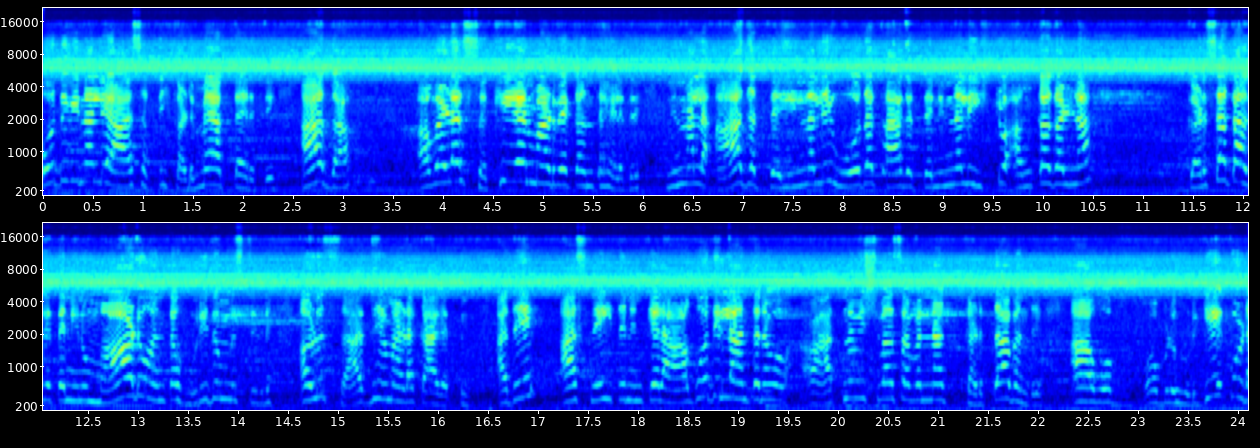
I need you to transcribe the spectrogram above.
ಓದುವಿನಲ್ಲಿ ಆಸಕ್ತಿ ಕಡಿಮೆ ಆಗ್ತಾ ಇರುತ್ತೆ. ಆಗ ಅವಳ ಸಖಿ ಏನ್ ಮಾಡ್ಬೇಕಂತ ಹೇಳಿದ್ರೆ ನಿನ್ನಲ್ಲಿ ಆಗತ್ತೆ, ನಿನ್ನಲ್ಲಿ ಓದಕ್ಕಾಗತ್ತೆ, ನಿನ್ನಲ್ಲಿ ಇಷ್ಟು ಅಂಕಗಳನ್ನ ಗಳಿಸೋಕ್ಕಾಗತ್ತೆ, ನೀನು ಮಾಡು ಅಂತ ಹುರಿದುಂಬಿಸ್ತಿದ್ರೆ ಅವಳು ಸಾಧನೆ ಮಾಡಕ್ಕಾಗತ್ತೆ. ಅದೇ ಆ ಸ್ನೇಹಿತ ನಿನ್ ಕೈಲಿ ಆಗೋದಿಲ್ಲ ಅಂತ ನಾವು ಆತ್ಮವಿಶ್ವಾಸವನ್ನ ಕಡ್ತಾ ಬಂದ್ರೆ ಆ ಒಬ್ ಒಬ್ಳು ಹುಡುಗಿ ಕೂಡ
